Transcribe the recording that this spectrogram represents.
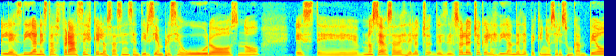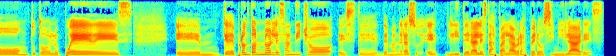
les digan estas frases que los hacen sentir siempre seguros, ¿no? Este, no sé, o sea, desde el, ocho, desde el solo hecho que les digan desde pequeños eres un campeón, tú todo lo puedes, em, que de pronto no les han dicho este, de manera eh, literal estas palabras, pero similares,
